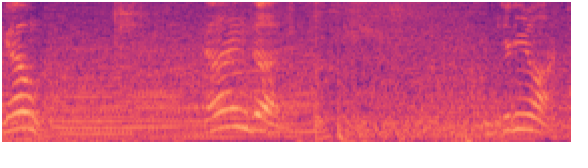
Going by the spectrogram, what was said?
We go. Done done. Continue on.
